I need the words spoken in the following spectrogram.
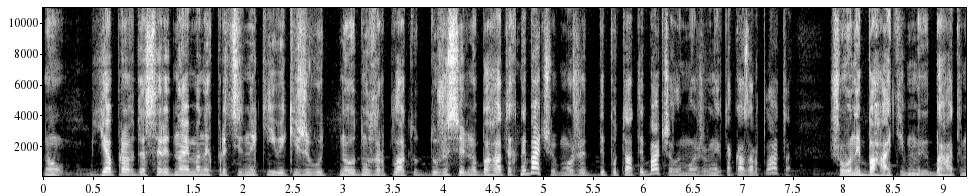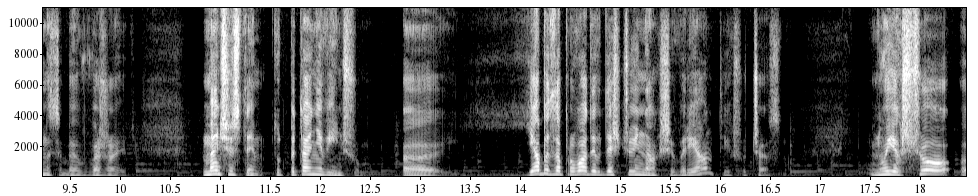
Ну, я, правда, серед найманих працівників, які живуть на одну зарплату, дуже сильно багатих не бачив. Може, депутати бачили, може, в них така зарплата, що вони багаті, багатими себе вважають. Менше з тим, тут питання в іншому. Е, я би запровадив дещо інакший варіант, якщо чесно. Ну, якщо е,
